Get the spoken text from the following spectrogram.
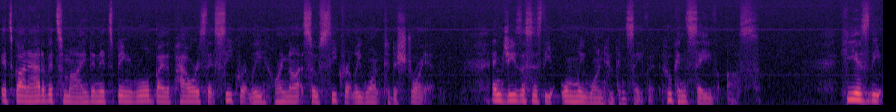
It's gone out of its mind, and it's being ruled by the powers that secretly or not so secretly want to destroy it. And Jesus is the only one who can save it, who can save us. He is the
